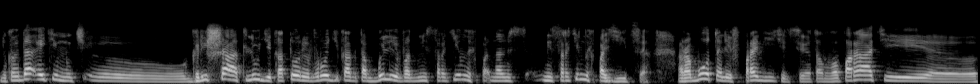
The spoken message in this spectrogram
Но когда этим э, грешат люди, которые вроде как там были в административных, на административных позициях, работали в правительстве, там, в аппарате э,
